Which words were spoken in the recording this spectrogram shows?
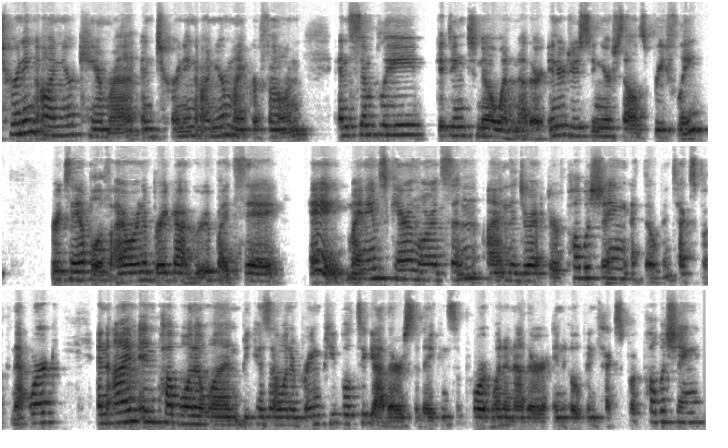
turning on your camera and turning on your microphone and simply getting to know one another, introducing yourselves briefly. For example, if I were in a breakout group, I'd say, hey, my name's Karen Lauritsen. I'm the Director of Publishing at the Open Textbook Network. And I'm in Pub 101 because I want to bring people together so they can support one another in open textbook publishing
